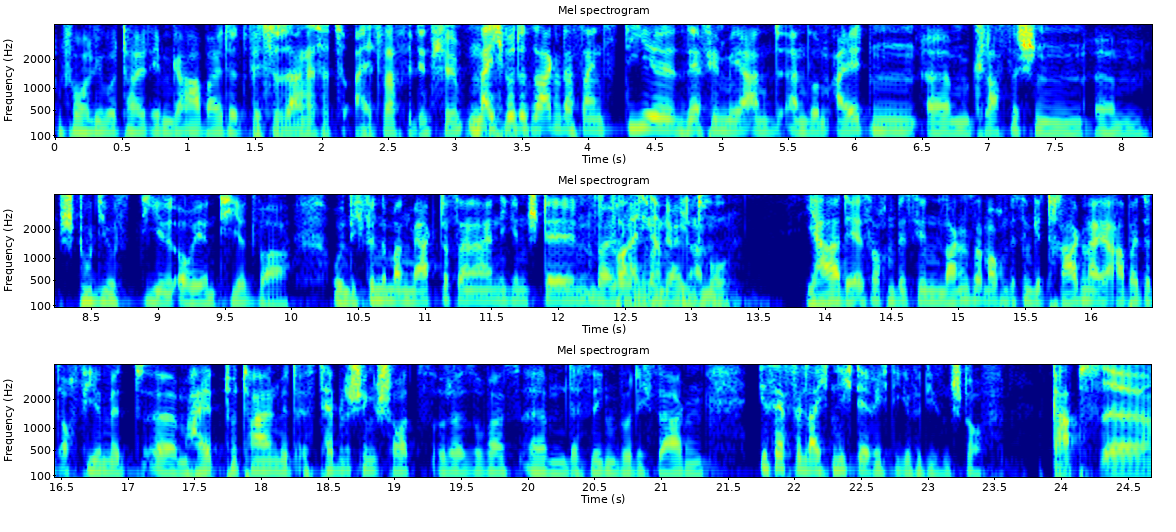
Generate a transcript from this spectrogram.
äh, für Hollywood halt eben gearbeitet. Willst du sagen, dass er zu alt war für den Film? Na, ich würde sagen, dass sein Stil sehr viel mehr an, an so einem alten, ähm, klassischen ähm, Studiostil orientiert war. Und ich finde, man merkt das an einigen Stellen. Vor allem am halt Intro. An, Ja, der ist auch ein bisschen langsam, auch ein bisschen getragener. Er arbeitet auch viel mit ähm, Halbtotalen, mit Establishing Shots oder sowas. Ähm, deswegen würde ich sagen, ist er vielleicht nicht der Richtige für diesen Stoff. Gab es äh,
